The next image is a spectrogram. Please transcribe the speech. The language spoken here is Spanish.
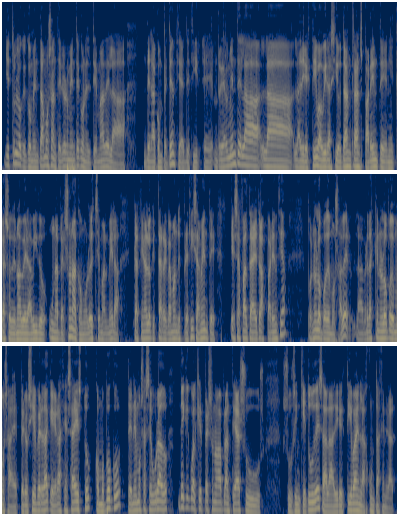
Y esto es lo que comentamos anteriormente con el tema de la, de la competencia. Es decir, eh, ¿realmente la, la, directiva hubiera sido tan transparente en el caso de no haber habido una persona como lo es Chemalmela, que al final lo que está reclamando es precisamente esa falta de transparencia? Pues no lo podemos saber. La verdad es que no lo podemos saber. Pero sí es verdad que gracias a esto, como poco, tenemos asegurado de que cualquier persona va a plantear sus, sus inquietudes a la directiva en la Junta General.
